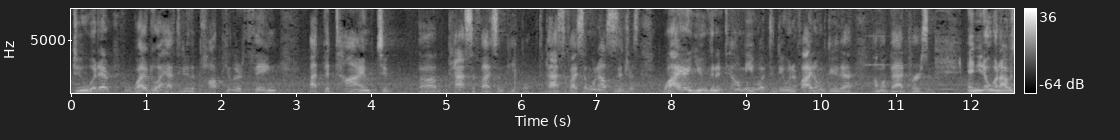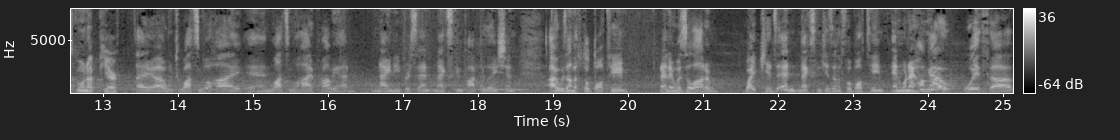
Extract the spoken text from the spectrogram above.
do whatever? Why do I have to do the popular thing at the time to uh, pacify some people, to pacify someone else's interest? Why are you going to tell me what to do? And if I don't do that, I'm a bad person. And you know, when I was growing up here, I uh, went to Watsonville High, and Watsonville High probably had 90% Mexican population. I was on the football team, and it was a lot of white kids and Mexican kids on the football team. And when I hung out with uh,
